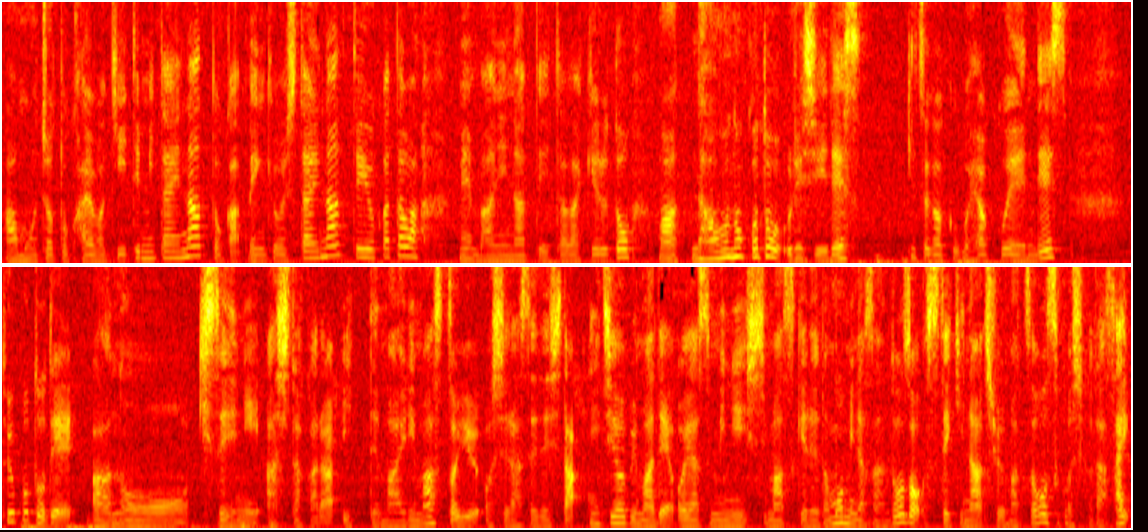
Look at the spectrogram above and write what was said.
あもうちょっと会話聞いてみたいなとか勉強したいなっていう方はメンバーになっていただけるとまあなおのこと嬉しいです。月額500円です。ということで、あの帰省に明日から行ってまいりますというお知らせでした。日曜日までお休みにしますけれども皆さんどうぞ素敵な週末をお過ごしください。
